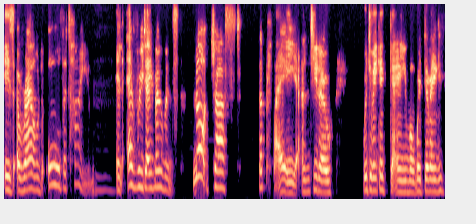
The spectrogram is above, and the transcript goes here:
is around all the time mm. in everyday moments, not just the play and, you know, we're doing a game or we're doing.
